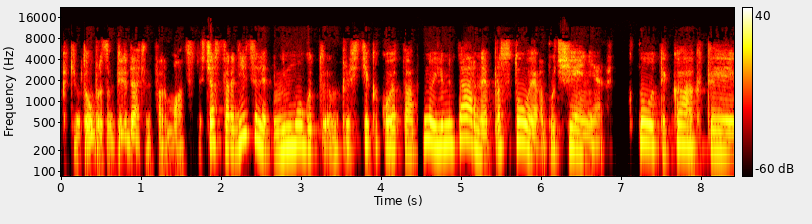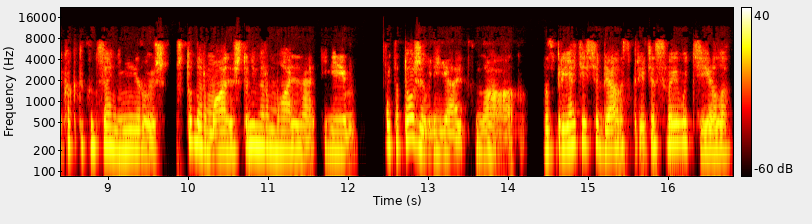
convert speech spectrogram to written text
каким-то образом передать информацию. То есть часто родители не могут э, провести какое-то ну, элементарное, простое обучение. Кто ты, как ты, как ты функционируешь, что нормально, что ненормально. И это тоже влияет на восприятие себя, восприятие своего тела,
